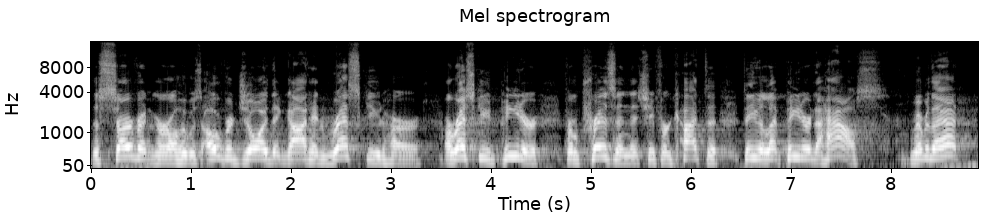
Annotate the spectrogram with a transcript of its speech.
the servant girl who was overjoyed that God had rescued her, or rescued Peter from prison, that she forgot to, to even let Peter in the house. Remember that?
